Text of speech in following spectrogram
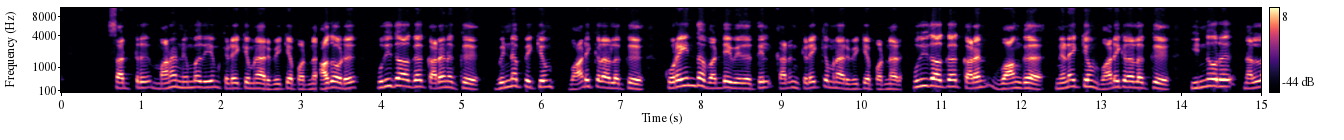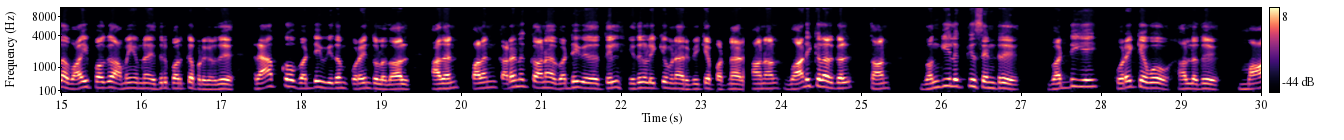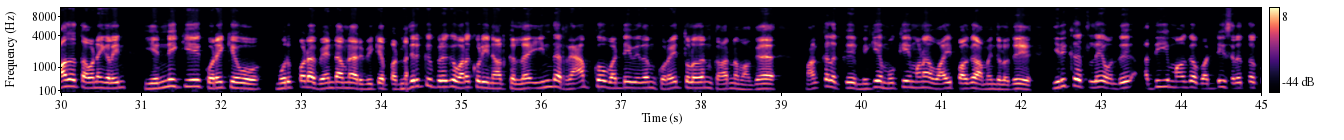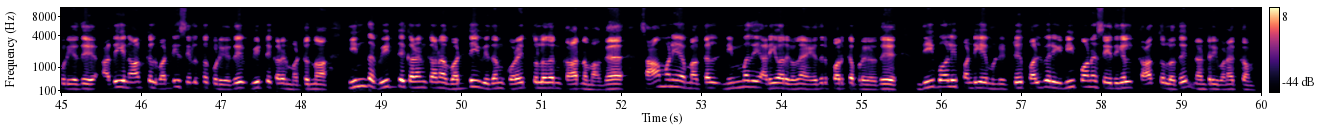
சற்று மன நிம்மதியும் கிடைக்கும் என அறிவிக்கப்பட்டன. அதோடு புதிதாக கடனுக்கு விண்ணப்பிக்கும் வாடிக்கையாளர்களுக்கு குறைந்த வட்டி வீதத்தில் கடன் கிடைக்கும் என அறிவிக்கப்பட்டனர். புதிதாக கடன் வாங்க நினைக்கும் வாடிக்கையாளர்களுக்கு இன்னொரு நல்ல வாய்ப்பாக அமையும் என எதிர்பார்க்கப்படுகிறது. ராப்கோ வட்டி வீதம் குறைந்துள்ளதால், அதன் பலன் கடனுக்கான வட்டி வீதத்தில் எதிரொலிக்கும் என அறிவிக்கப்பட்டனர். ஆனால் வாடிக்கையாளர்கள் தான் வங்கிகளுக்கு சென்று வட்டியை குறைக்கவோ அல்லது மாத தவணைகளின் எண்ணிக்கையை குறைக்கவோ முற்பட வேண்டாம் என இதற்கு பிறகு வரக்கூடிய நாட்கள்ல இந்த ராப்கோ வட்டி வீதம் குறைத்துள்ளதன் காரணமாக மக்களுக்கு மிக முக்கியமான வாய்ப்பாக அமைந்துள்ளது. இருக்கிறதுலே வந்து அதிகமாக வட்டி செலுத்தக்கூடியது, அதிக நாட்கள் வட்டி செலுத்தக்கூடியது வீட்டு கடன் இந்த வீட்டு கடனுக்கான வட்டி வீதம் குறைத்துள்ளதன் காரணமாக சாமானிய மக்கள் நிம்மதி அடைவார்கள் என எதிர்பார்க்கப்படுகிறது. தீபாவளி பண்டிகையை முன்னிட்டு பல்வேறு இனிப்பான செய்திகள் காத்துள்ளது. நன்றி, வணக்கம்.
